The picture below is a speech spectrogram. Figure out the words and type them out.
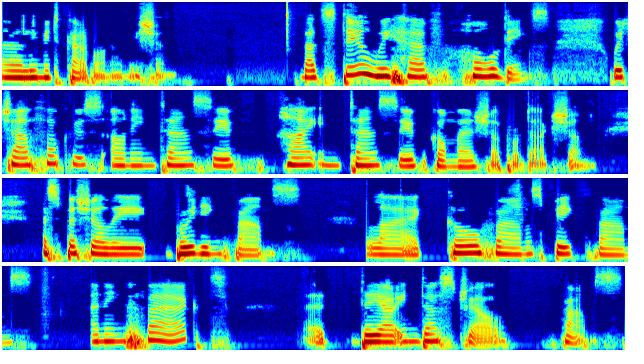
uh, limit carbon emission. But still we have holdings which are focused on intensive, high intensive commercial production, especially breeding farms like cow farms, pig farms, and in fact, uh, they are industrial farms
